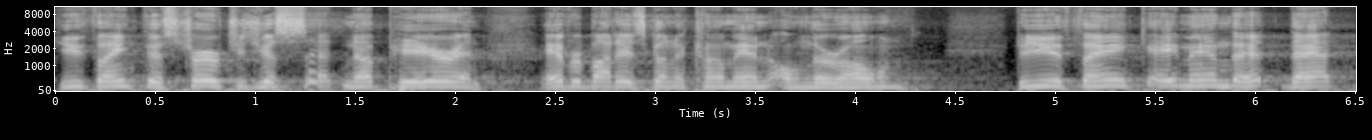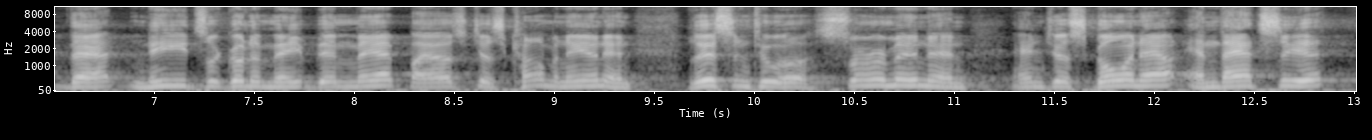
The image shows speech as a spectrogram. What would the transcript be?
You think this church is just setting up here and everybody's going to come in on their own? Do you think, amen, that, that, that needs are going to be met by us just coming in and listen to a sermon and, and just going out and that's it?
